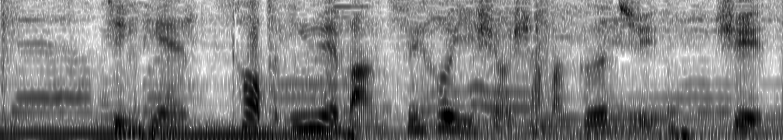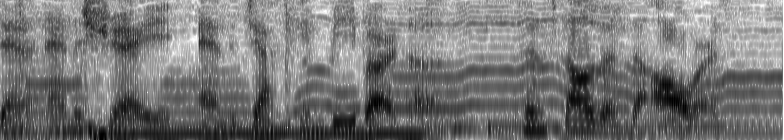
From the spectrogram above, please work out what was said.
tell me. 今天 Top 音乐榜最后一首上榜歌曲是 Dan and Shay and Justin Bieber 的《Ten Thousand Hours。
